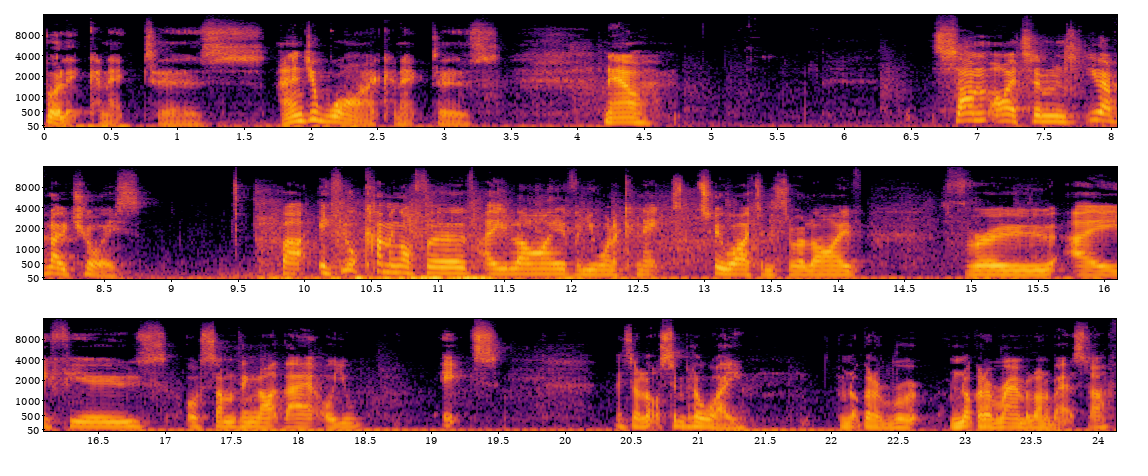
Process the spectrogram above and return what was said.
bullet connectors, and your wire connectors. Now, some items you have no choice. But if you're coming off of a live and you want to connect two items to a live through a fuse or something like that, or you, it's there's a lot simpler way. I'm not going to I'm not going to ramble on about stuff.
